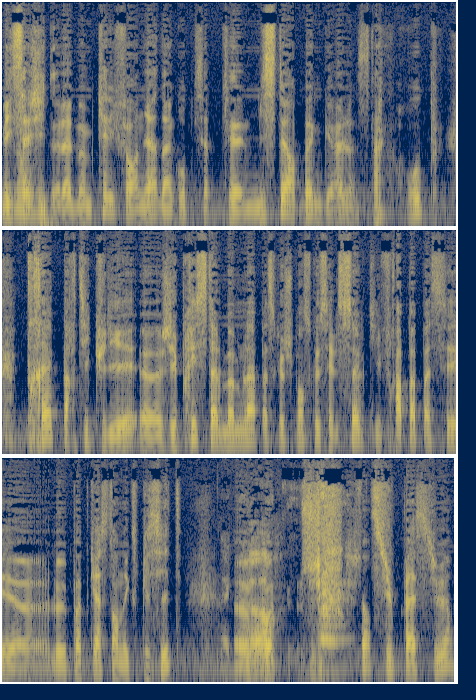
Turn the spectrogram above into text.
mais il s'agit de l'album California d'un groupe qui s'appelle Mr Bungle. C'est un groupe très particulier. Euh, J'ai pris cet album-là parce que je pense que c'est le seul qui fera pas passer euh, le podcast en explicite. D'accord. Euh, J'en suis pas sûr.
